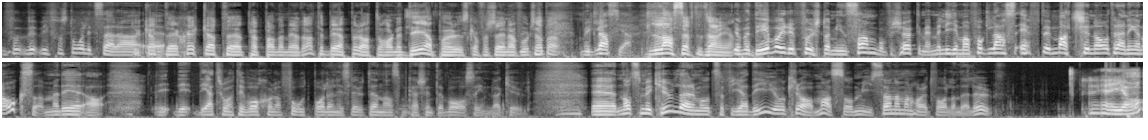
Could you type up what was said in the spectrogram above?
vi, får, vi, vi får stå lite så här Du kan eh, inte skicka ett eh, peppande meddelande till BP då att du har en idé på hur du ska få tjejerna att fortsätta? med glass ja. Glass efter träningen. Ja men det var ju det första min sambo försökte med. Men Lia man får glass efter matcherna och träningarna också. Men det, ja, det, det, jag tror att det var själva fotbollen i slutändan som kanske inte var så himla kul. Eh, något som är kul däremot Sofia, det är ju att kramas och mysa när man har ett förhållande, eller hur? Eh, ja,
